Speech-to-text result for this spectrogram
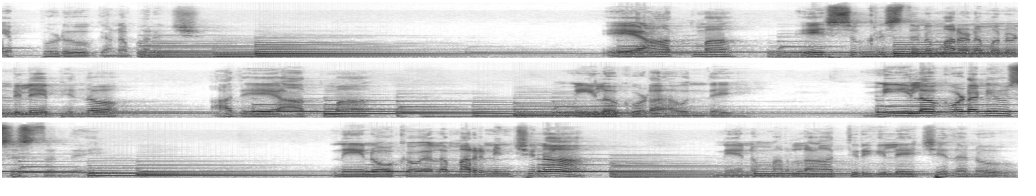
ఎప్పుడు గణపరచు. ఏ ఆత్మ ఏసుక్రీస్తును మరణము నుండి లేపిందో అదే ఆత్మ మీలో కూడా ఉంది. మీలో కూడా నివసిస్తుంది. నేను ఒకవేళ మరణించినా నేను మరలా తిరిగి లేచేదను.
